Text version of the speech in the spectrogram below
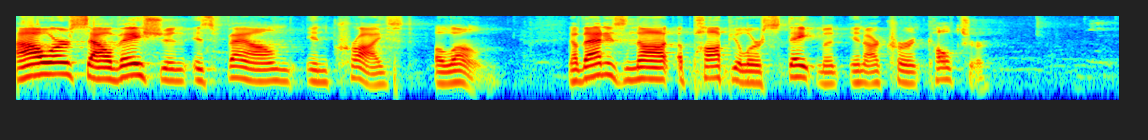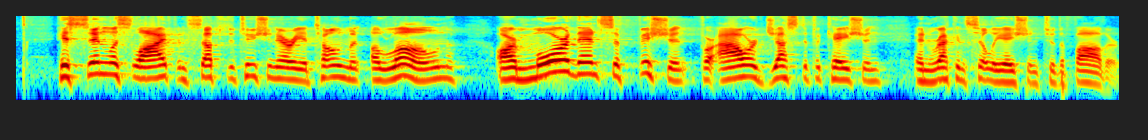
Our salvation is found in Christ alone. Now, that is not a popular statement in our current culture. His sinless life and substitutionary atonement alone are more than sufficient for our justification and reconciliation to the Father.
